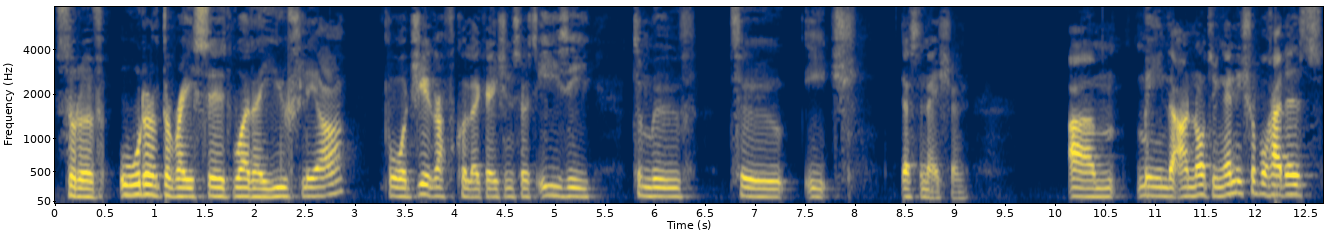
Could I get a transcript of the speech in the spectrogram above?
sort of order of the races where they usually are for geographical location, so it's easy to move to each destination. Um, mean that I'm not doing any triple headers.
